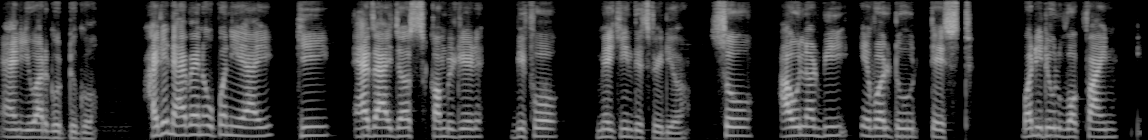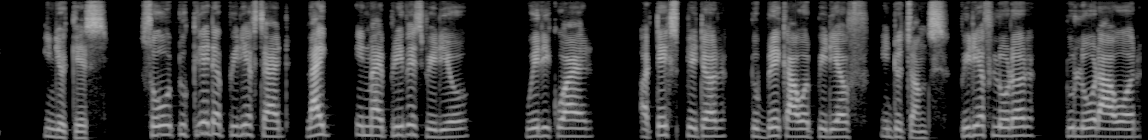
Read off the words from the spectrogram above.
and you are good to go. I didn't have an OpenAI key as I just completed before making this video. So I will not be able to test, but it will work fine in your case. So to create a PDF chat, like in my previous video, we require a text splitter to break our PDF into chunks, PDF loader to load our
